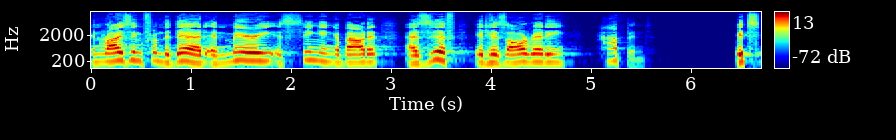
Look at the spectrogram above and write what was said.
and rising from the dead, and Mary is singing about it as if it has already happened. It's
